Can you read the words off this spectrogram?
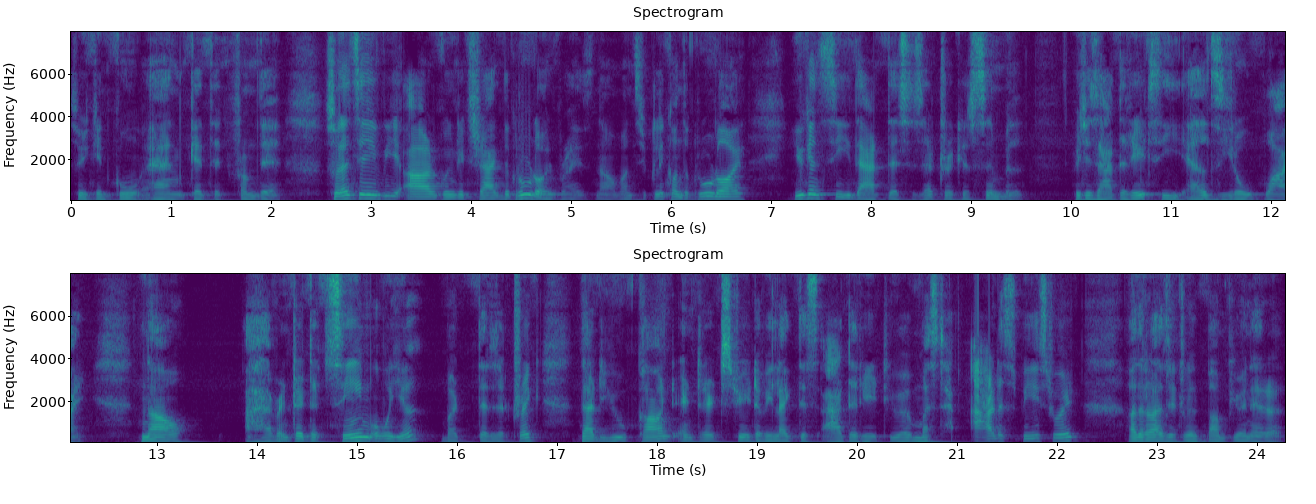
so you can go and get it from there. So let's say we are going to extract the crude oil price. Now once you click on the crude oil you can see that this is a ticker symbol which is at the rate CL0Y now I have entered that same over here but there is a trick that you can't enter it straight away like this at the rate. You must add a space to it otherwise it will bump you an error.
